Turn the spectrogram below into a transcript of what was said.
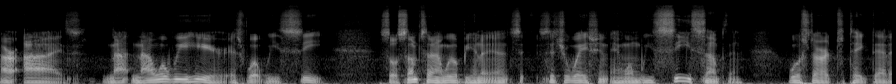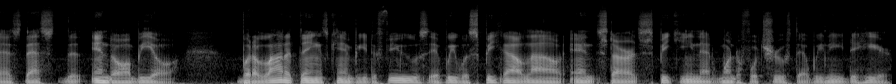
Our eyes, not not what we hear, it's what we see. So sometimes we'll be in a, in a situation, and when we see something, we'll start to take that as that's the end all be all. But a lot of things can be diffused if we would speak out loud and start speaking that wonderful truth that we need to hear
